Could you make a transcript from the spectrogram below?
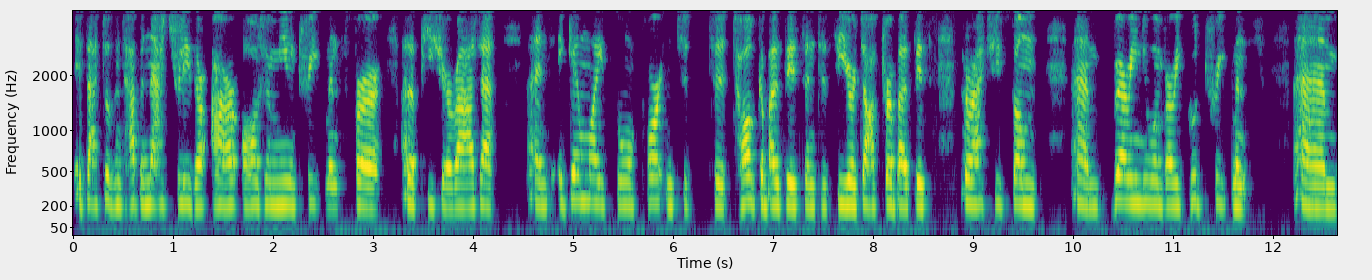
if that doesn't happen naturally, there are autoimmune treatments for alopecia areata. And again, why it's so important to, to talk about this and to see your doctor about this, there are actually some um, very new and very good treatments um,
